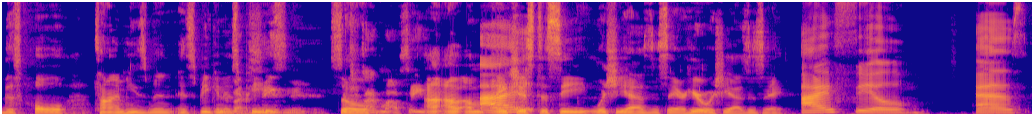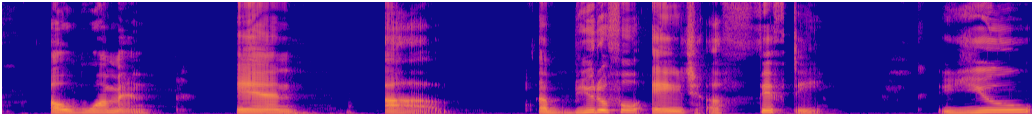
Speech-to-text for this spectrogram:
this whole time he's been and speaking his Like piece seasoning. So talking about? I, I, i'm I- anxious to see what she has to say or hear what she has to say I feel as a woman in uh, a beautiful age of 50, you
